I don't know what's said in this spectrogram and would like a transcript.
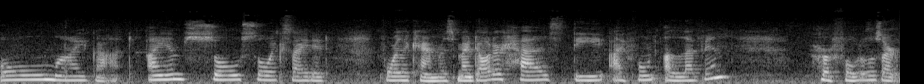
Oh my god. I am so, so excited for the cameras. My daughter has the iPhone 11 her photos are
